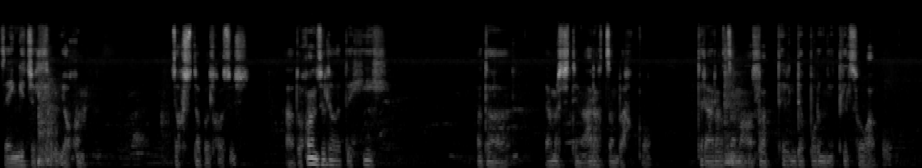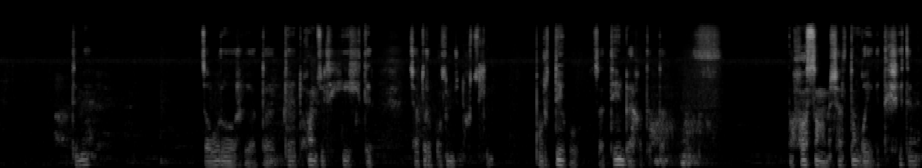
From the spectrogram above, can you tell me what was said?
за ингэж бол явах нь зохистой болохоос биш. А тухайн зүйлийг одоо хийх одоо ямар ч тийм арга зам байхгүй. Тэр арга замаа олоод тэрэндээ бүрэн итгэл суугаагүй. Тийм ээ За өөрөө өөрхий одоо тэр тухайн зүйл хийх тэр чадвар боломж нөхцөл нь бүрдээгүй. За тийм байхад одоо хоосон ам шалдангуй гэдэг шиг тийм ээ.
